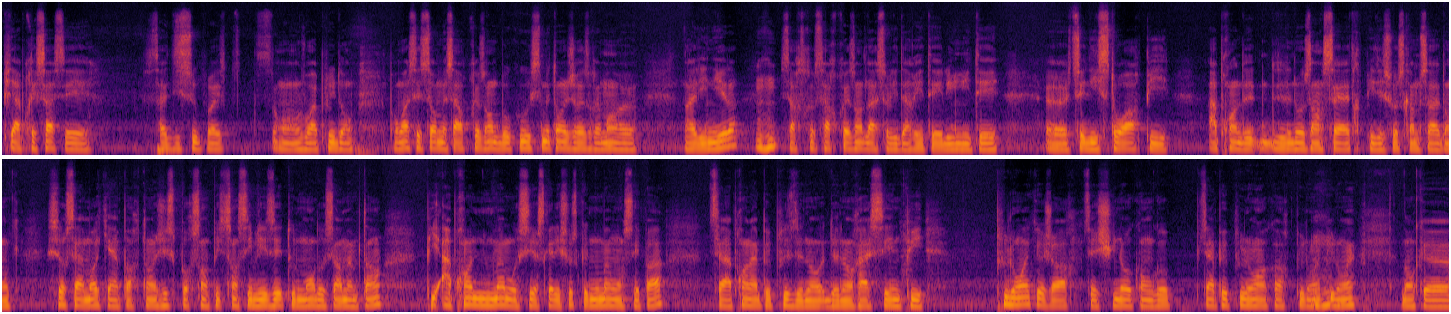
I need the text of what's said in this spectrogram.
puis après ça, c'est ça dissout, on ne le voit plus. Donc, pour moi, c'est sûr, mais ça représente beaucoup. Si, mettons, je reste vraiment euh, dans la lignée, là, ça, re- ça représente la solidarité, l'unité, euh, tu sais, l'histoire, puis apprendre de, de nos ancêtres, puis des choses comme ça. Donc, c'est sûr, c'est un mois qui est important, juste pour sen- sensibiliser tout le monde aussi en même temps, puis apprendre nous-mêmes aussi, parce qu'il y a des choses que nous-mêmes, on ne sait pas. C'est apprendre un peu plus de nos, de nos racines, puis plus loin que genre, sais, je suis né au Congo, c'est un peu plus loin encore, plus loin, plus loin. Donc, euh,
